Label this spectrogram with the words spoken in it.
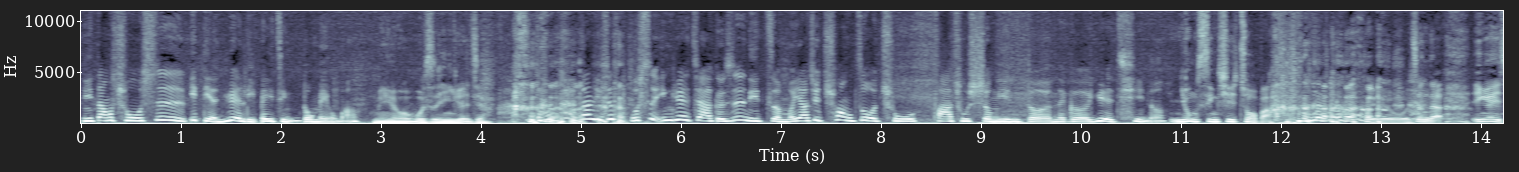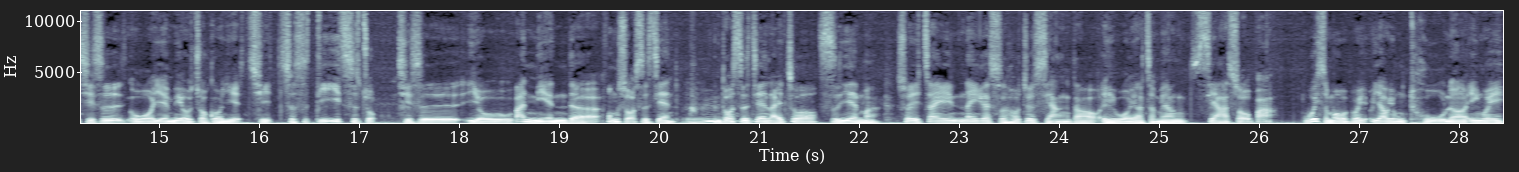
你当初是一点乐理背景都没有吗？没有，我不是音乐家。那你这不是音乐家，可是你怎么样去创作出发出声音的那个乐器呢？用心去做吧。对我真的，因为其实我也没有做过乐器，这是第一次做。其实有半年的封锁时间，很多时间来做实验嘛，所以在那个时候就想到，哎，我要怎么样下手吧？为什么我会要用土呢？因为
